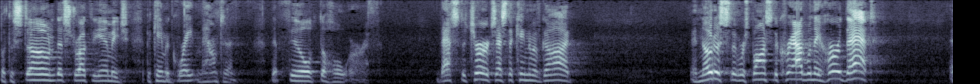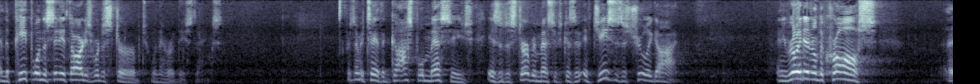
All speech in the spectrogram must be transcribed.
But the stone that struck the image became a great mountain that filled the whole earth. That's the church. That's the kingdom of God. And notice the response of the crowd when they heard that. And the people and the city authorities were disturbed when they heard these things. Friends, let me tell you, the gospel message is a disturbing message because if Jesus is truly God, and he really did on the cross uh,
